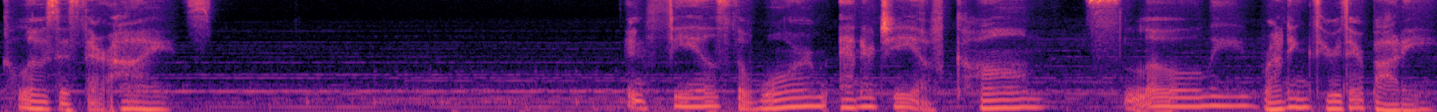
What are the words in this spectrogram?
closes their eyes and feels the warm energy of calm slowly running through their body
